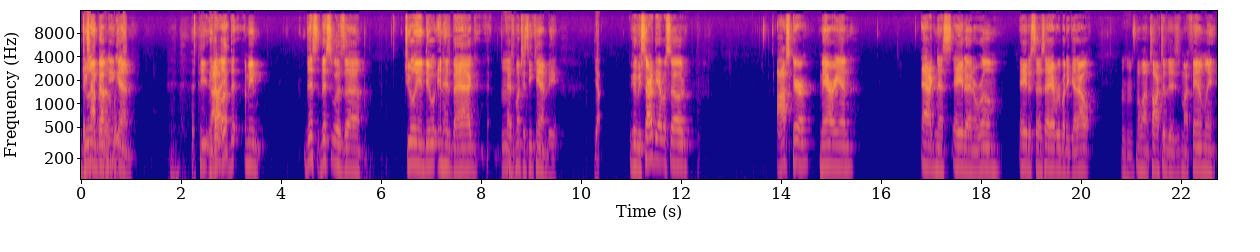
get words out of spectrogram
Julian got me again. He, He I got loved it. I mean, this this was uh, Julian do in his bag Mm. as much as he can be Yep. because we started the episode. Oscar, Marian, Agnes, Ada in a room. Ada says, "Hey, everybody, get out. Mm-hmm. I want to talk to this my family."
